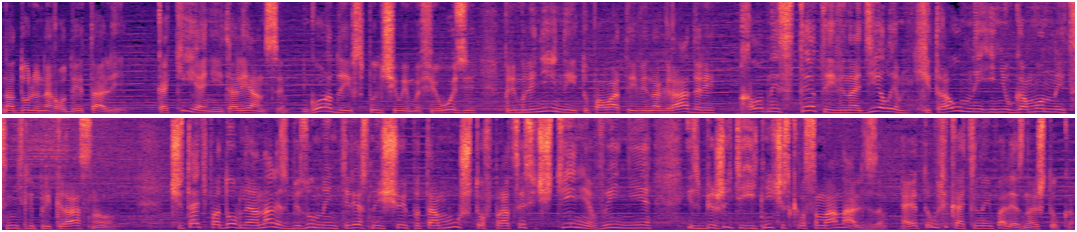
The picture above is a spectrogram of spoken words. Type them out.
на долю народа Италии. Какие они, итальянцы? Гордые и вспыльчивые мафиози, прямолинейные и туповатые виноградари, холодные эстеты и виноделы, хитроумные и неугомонные ценители прекрасного – Читать подобный анализ безумно интересно еще и потому, что в процессе чтения вы не избежите этнического самоанализа, а это увлекательная и полезная штука.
